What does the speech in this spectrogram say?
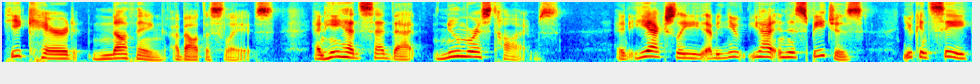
He cared nothing about the slaves, and he had said that numerous times. And he actually, I mean, you, yeah, in his speeches, you can see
